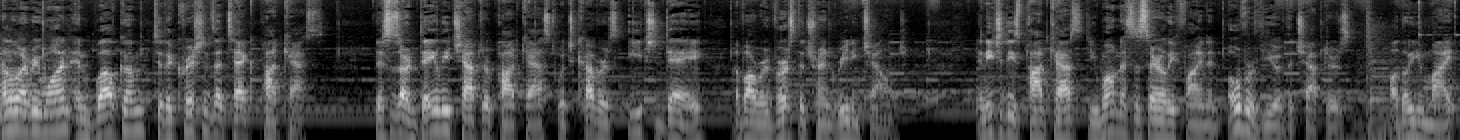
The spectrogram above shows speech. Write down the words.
Hello, everyone, and welcome to the Christians at Tech podcast. This is our daily chapter podcast, which covers each day of our Reverse the Trend reading challenge. In each of these podcasts, you won't necessarily find an overview of the chapters, although you might,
